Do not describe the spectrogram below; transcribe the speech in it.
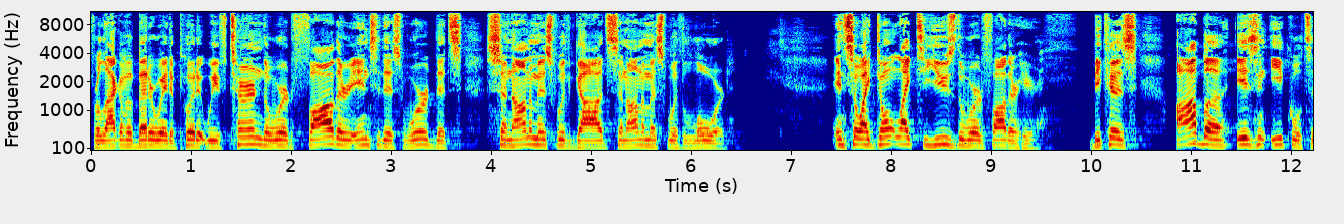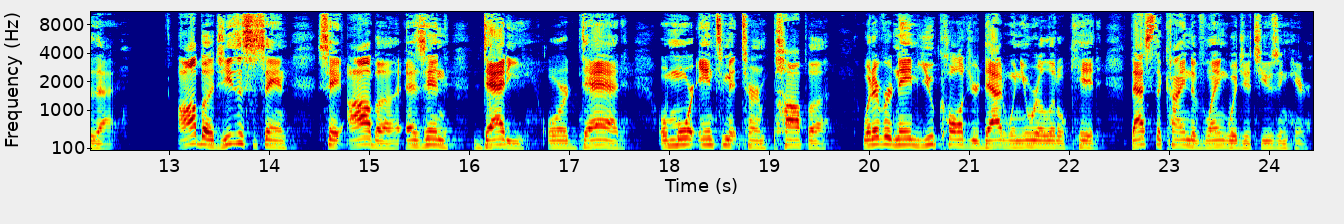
For lack of a better way to put it, we've turned the word father into this word that's synonymous with God, synonymous with Lord. And so I don't like to use the word father here because Abba isn't equal to that. Abba, Jesus is saying, say Abba, as in daddy or dad, or more intimate term, Papa, whatever name you called your dad when you were a little kid. That's the kind of language it's using here.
